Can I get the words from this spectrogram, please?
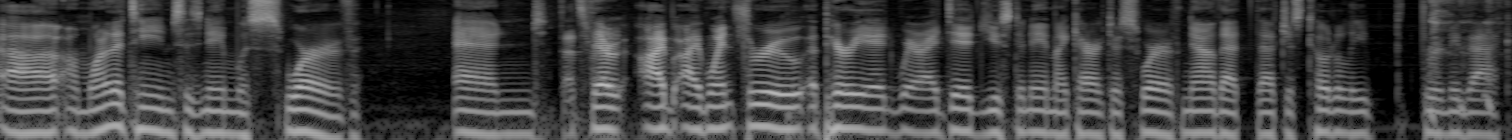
uh, on one of the teams, his name was Swerve, and That's there right. I I went through a period where I did used to name my character Swerve. Now that that just totally threw me back.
